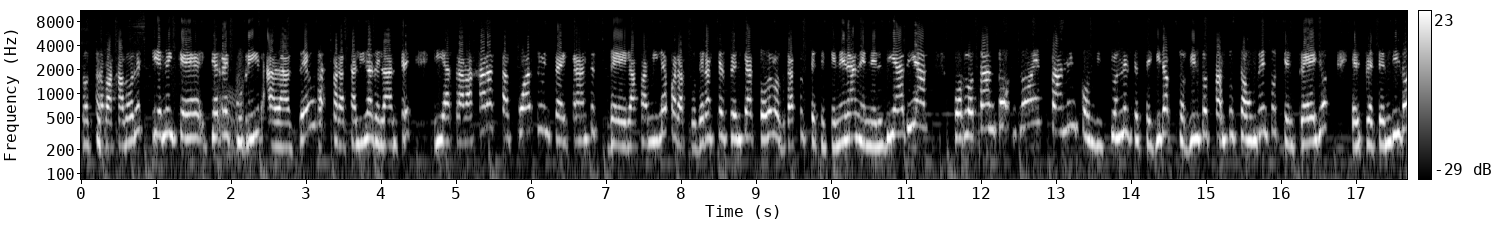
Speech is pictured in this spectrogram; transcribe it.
los trabajadores tienen que, que recurrir a las deudas para salir adelante y a trabajar hasta cuatro integrantes de la familia para poder hacer frente a todos los gastos que se generan en el día a día. Por lo tanto, no están en condiciones de seguir absorbiendo tantos aumentos entre ellos el pretendido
